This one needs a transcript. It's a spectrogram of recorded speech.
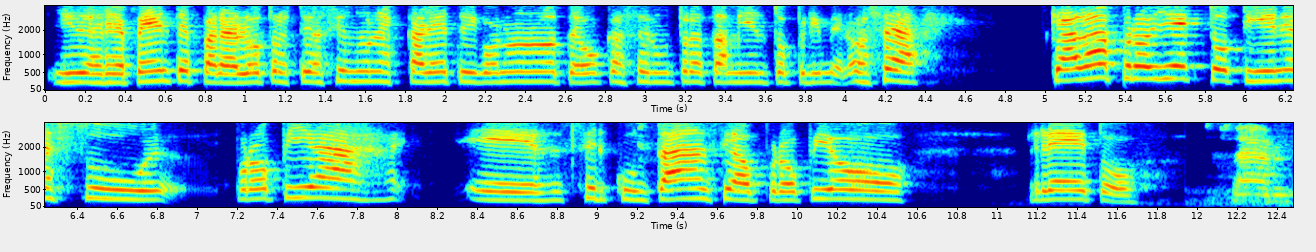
y de repente para el otro estoy haciendo una escaleta y digo, no, no, no, tengo que hacer un tratamiento primero. O sea, cada proyecto tiene su propia eh, circunstancia o propio reto. Claro.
